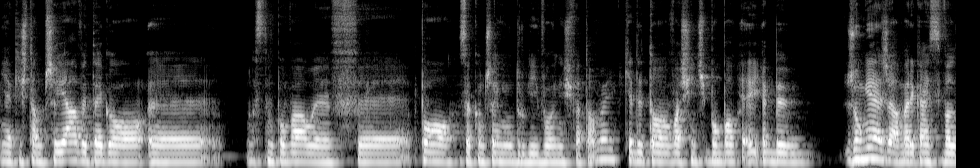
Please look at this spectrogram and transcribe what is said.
jakieś tam przejawy tego y, następowały w, po zakończeniu II wojny światowej, kiedy to właśnie ci bombo, jakby żołnierze amerykańscy wal,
